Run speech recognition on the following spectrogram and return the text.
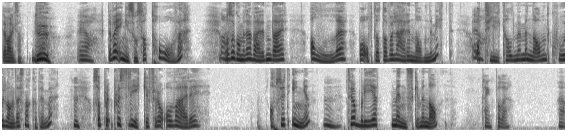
Det var liksom Du! Ja. Det var ingen som sa Tove. Og så kom jeg til en verden der alle var opptatt av å lære navnet mitt. Ja. Og tiltale meg med navn hver gang de snakka til meg. Så pl plutselig gikk jeg fra å være absolutt ingen til å bli et menneske med navn. Tenk på det. Ja.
